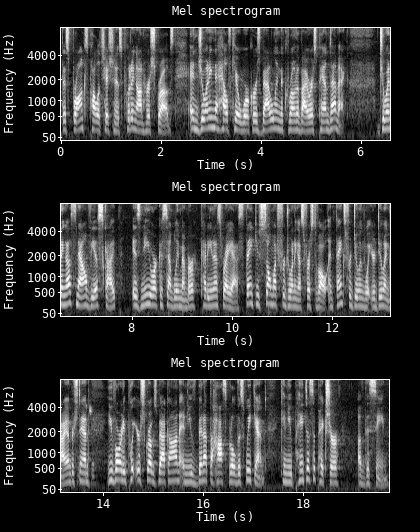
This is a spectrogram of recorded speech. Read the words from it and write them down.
This Bronx politician is putting on her scrubs and joining the healthcare workers battling the coronavirus pandemic. Joining us now via Skype is New York Assembly member Karines Reyes. Thank you so much for joining us, first of all, and thanks for doing what you're doing. I understand you've already put your scrubs back on and you've been at the hospital this weekend. Can you paint us a picture of the scene?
